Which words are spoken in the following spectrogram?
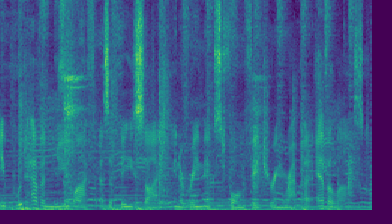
it would have a new life as a B side in a remixed form featuring rapper Everlast.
